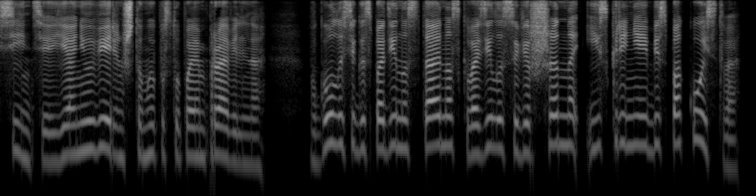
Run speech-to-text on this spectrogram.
«Синтия, я не уверен, что мы поступаем правильно». В голосе господина Стайна сквозило совершенно искреннее беспокойство —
